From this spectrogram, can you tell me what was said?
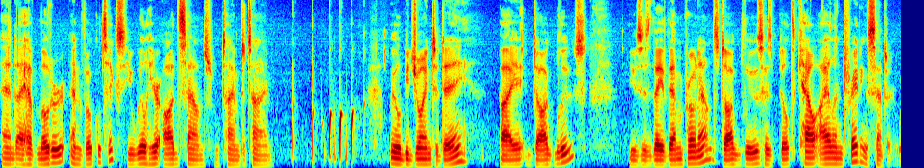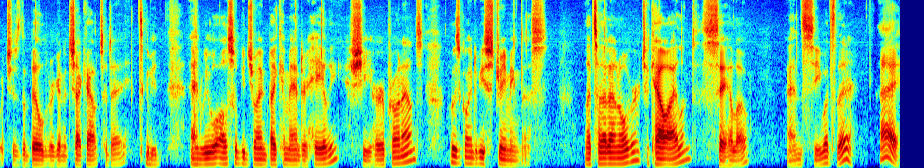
and I have motor and vocal tics. You will hear odd sounds from time to time. We will be joined today by Dog Blues, uses they them pronouns. Dog Blues has built Cow Island Trading Center, which is the build we're going to check out today. And we will also be joined by Commander Haley, she her pronouns, who's going to be streaming this. Let's head on over to Cow Island, say hello, and see what's there. Hi,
